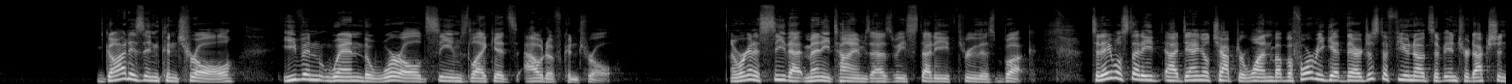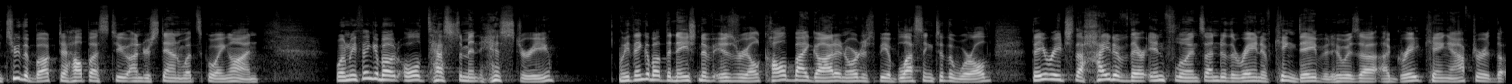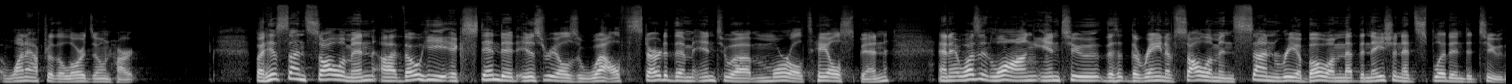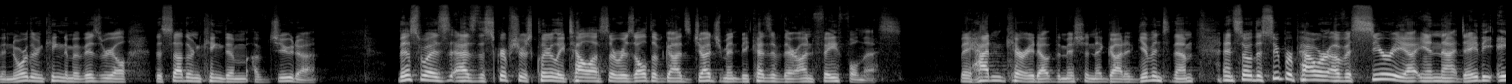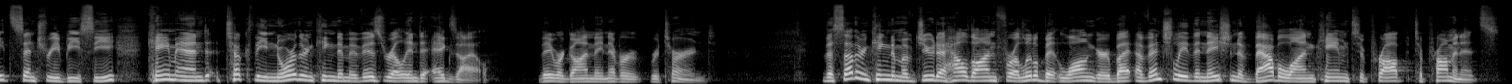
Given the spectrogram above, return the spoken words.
God is in control, even when the world seems like it's out of control. And we're going to see that many times as we study through this book. Today we'll study uh, Daniel chapter 1, but before we get there, just a few notes of introduction to the book to help us to understand what's going on. When we think about Old Testament history, we think about the nation of Israel, called by God in order to be a blessing to the world. They reached the height of their influence under the reign of King David, who was a, a great king, after the, one after the Lord's own heart. But his son Solomon, uh, though he extended Israel's wealth, started them into a moral tailspin and it wasn't long into the, the reign of Solomon's son Rehoboam that the nation had split into two the northern kingdom of Israel, the southern kingdom of Judah. This was, as the scriptures clearly tell us, a result of God's judgment because of their unfaithfulness. They hadn't carried out the mission that God had given to them. And so the superpower of Assyria in that day, the 8th century BC, came and took the northern kingdom of Israel into exile. They were gone, they never returned. The southern kingdom of Judah held on for a little bit longer, but eventually the nation of Babylon came to, prop, to prominence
